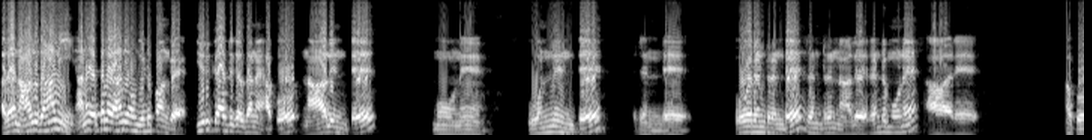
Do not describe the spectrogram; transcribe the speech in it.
அதாவது நாலு ராணி. ஆனா எத்தனை ராணி அவங்க எடுப்பாங்க? இரு கார்டுகள் தானே. அப்போ நாலு இன்ட்டு மூணு. ஒன்னு இன்ட்டு ரெண்டு. ஓ ரெண்டு ரெண்டு. ரெண்டு ரெண்டு, நாலு. ரெண்டு மூணு ஆறு. அப்போ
